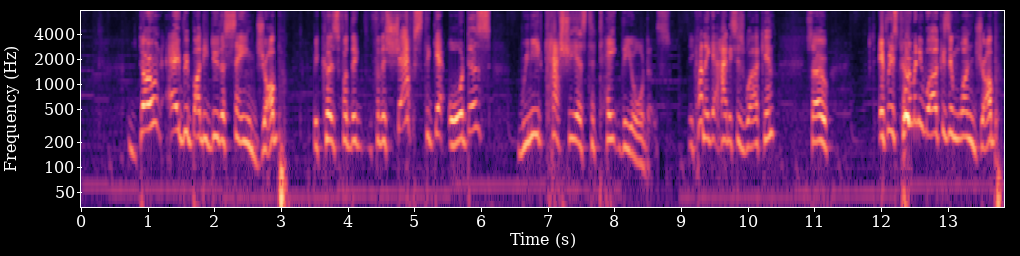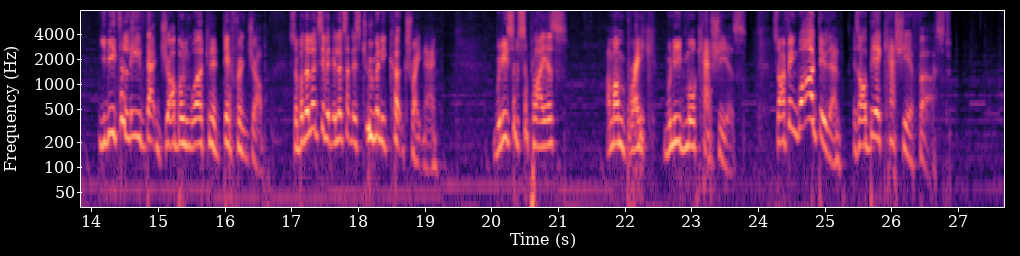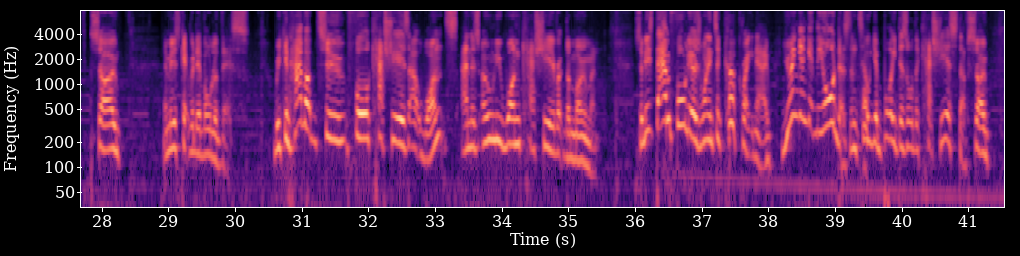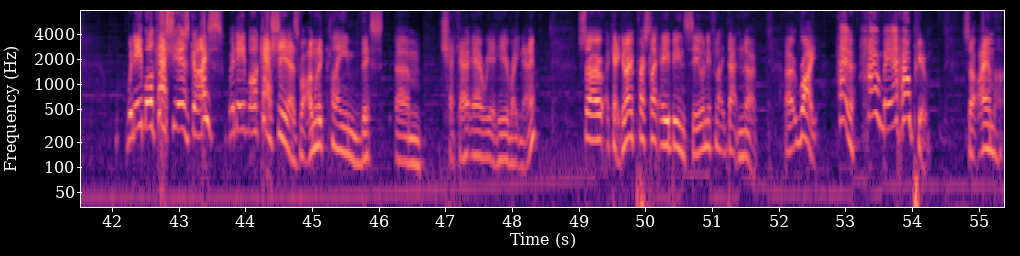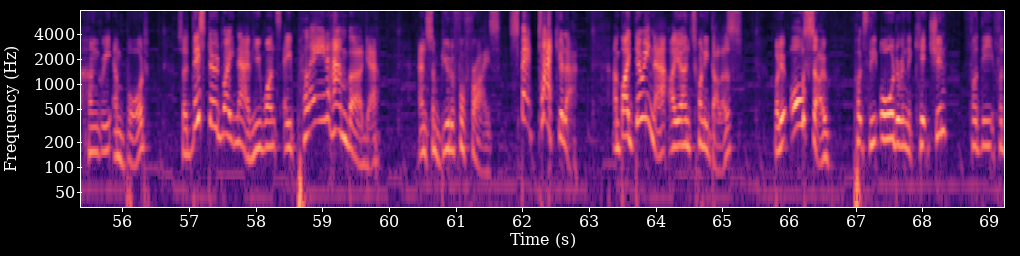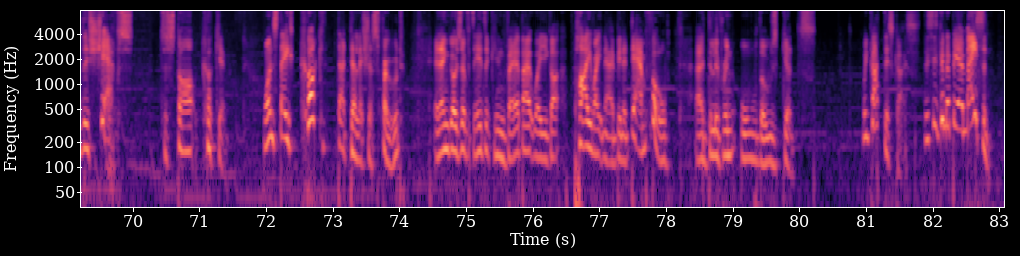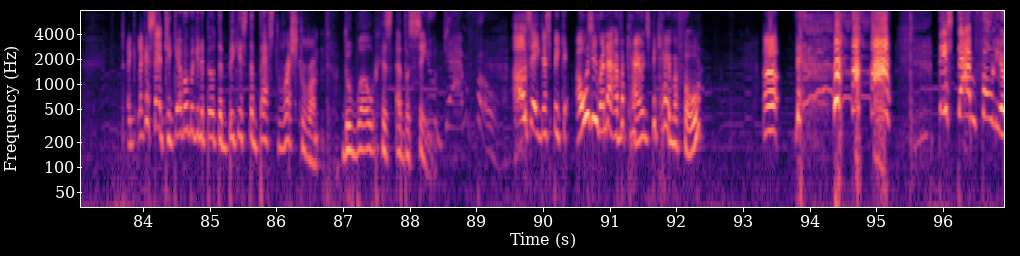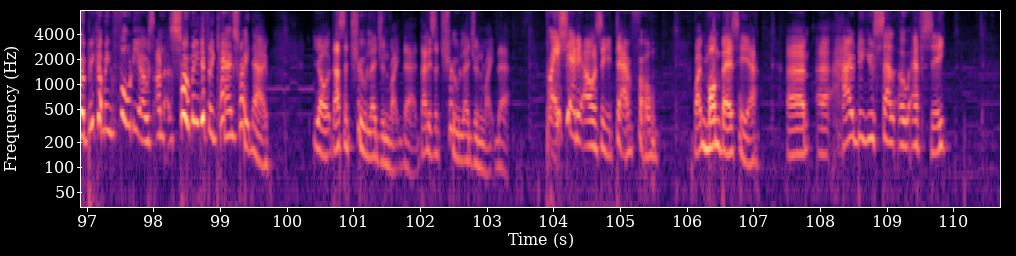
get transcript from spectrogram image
Don't everybody do the same job because for the for the chefs to get orders, we need cashiers to take the orders. You kind of get how this is working. So if there's too many workers in one job, you need to leave that job and work in a different job. So by the looks of it, it looks like there's too many cooks right now. We need some suppliers. I'm on break. We need more cashiers. So I think what I'll do then is I'll be a cashier first. So let me just get rid of all of this. We can have up to four cashiers at once, and there's only one cashier at the moment. So these damn folios wanting to cook right now. You ain't gonna get the orders until your boy does all the cashier stuff. So we need more cashiers, guys. We need more cashiers. Right, I'm gonna claim this um, checkout area here right now. So, okay, can I press like A, B, and C or anything like that? No. Uh, right. How, how may I help you? So I am hungry and bored. So this dude right now, he wants a plain hamburger and some beautiful fries. Spectacular! And by doing that, I earn $20. But it also puts the order in the kitchen for the for the chefs to start cooking. Once they cook that delicious food, it then goes over to here to conveyor belt where you got pie right now being a damn fool, uh, delivering all those goods. We got this, guys. This is gonna be amazing. Like I said, together we're gonna build the biggest, the best restaurant the world has ever seen. Damn fool. Ozzy just became. Ozzy ran out of accounts, became a fool. Uh. this damn folio becoming folios on so many different accounts right now. Yo, that's a true legend right there. That is a true legend right there. Appreciate it, Ozzy, you damn fool. Right, Mom Bear's here. Um, uh, how do you sell OFC?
